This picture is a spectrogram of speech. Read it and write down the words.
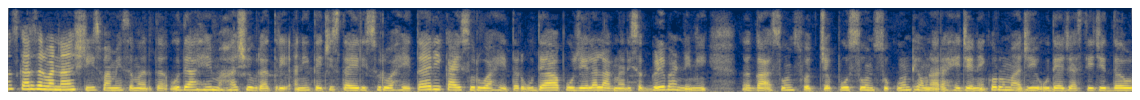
नमस्कार सर्वांना श्री स्वामी समर्थ. उद्या आहे महाशिवरात्री आणि त्याचीच तयारी सुरू आहे. तयारी काय सुरू आहे? तर उद्या पूजेला लागणारी सगळी भांडी मी घासून स्वच्छ पुसून सुकवून ठेवणार आहे. जेणेकरून माझी उद्या जास्तीची दव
